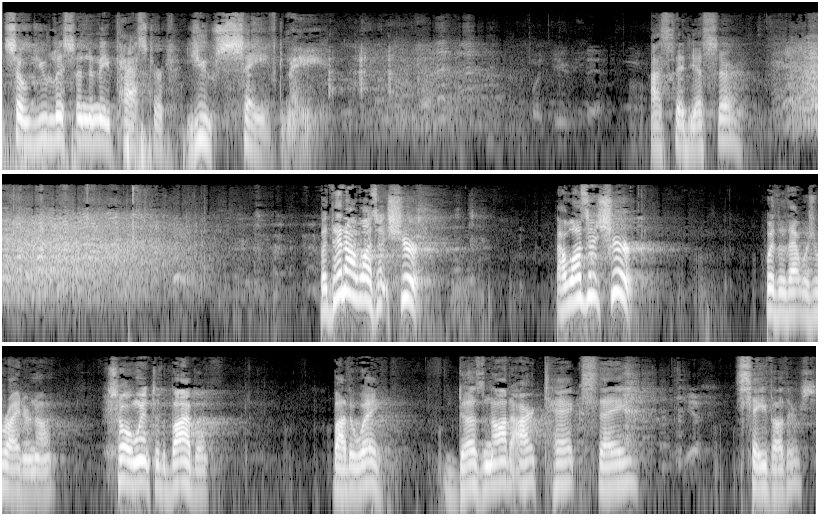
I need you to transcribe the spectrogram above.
So you listen to me, Pastor. You saved me. I said, Yes, sir. But then I wasn't sure. I wasn't sure whether that was right or not. So I went to the Bible. By the way, does not our text say save others?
